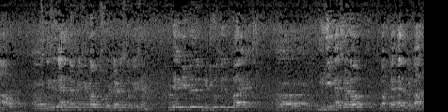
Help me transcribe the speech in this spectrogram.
Now, uh, this is another patient of shoulder dislocation. Today we will reduce it by uh, easy method of Dr. L. Prakash.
